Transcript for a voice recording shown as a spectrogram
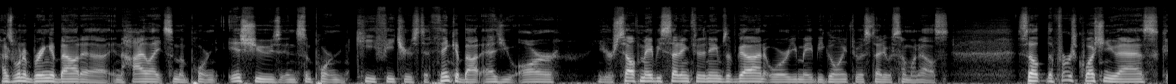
I just want to bring about uh, and highlight some important issues and some important key features to think about as you are yourself maybe studying through the names of God, or you may be going through a study with someone else. So the first question you ask,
